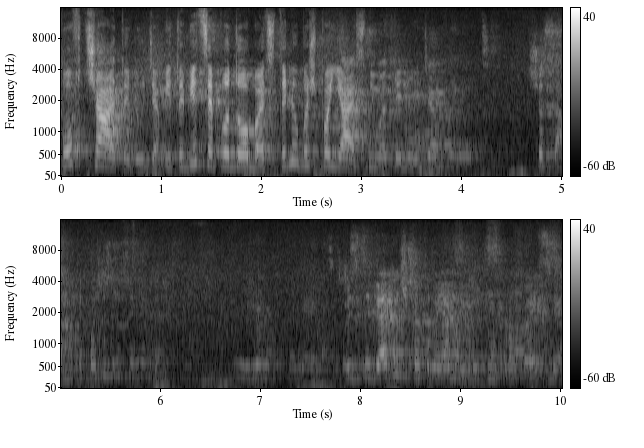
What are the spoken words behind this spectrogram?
повчати людям, і тобі це подобається. Ти любиш пояснювати людям. Що саме ти хочеш зрозуміти? Ось дев'яточка твоя майбутня професія.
